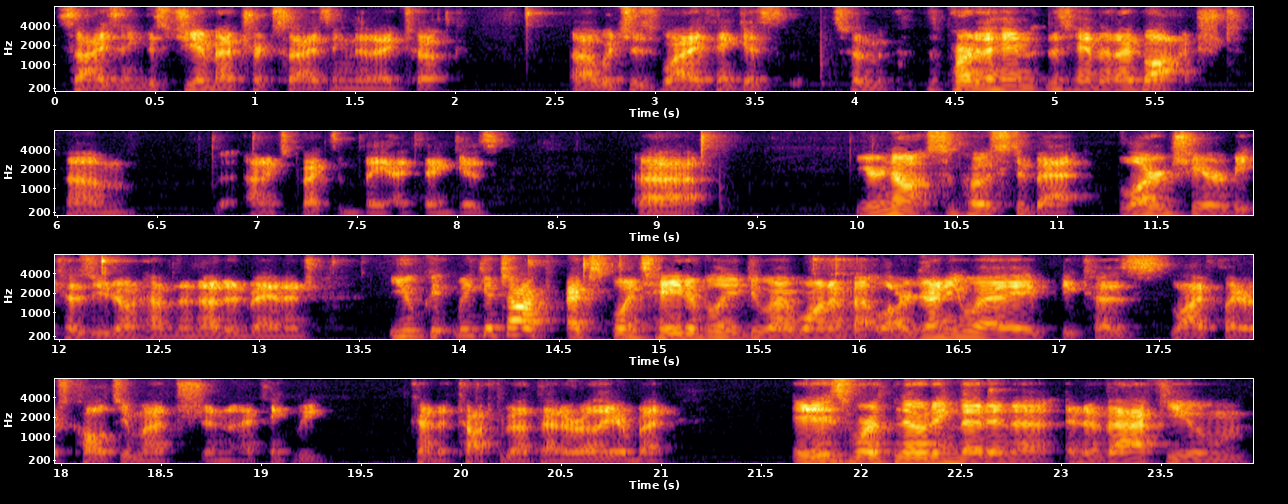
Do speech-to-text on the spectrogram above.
sizing, this geometric sizing that I took, uh, which is why I think is some the part of the hand this hand that I botched um, unexpectedly. I think is uh, you're not supposed to bet large here because you don't have the nut advantage. You could, we could talk exploitatively. Do I want to bet large anyway because live players call too much? And I think we kind of talked about that earlier. But it is worth noting that in a in a vacuum,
